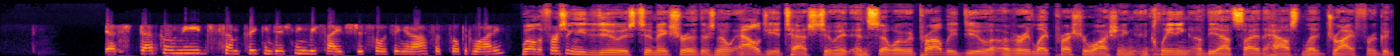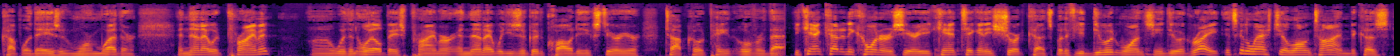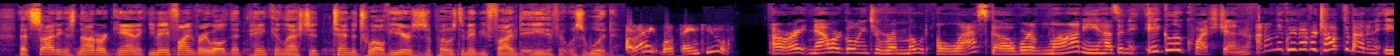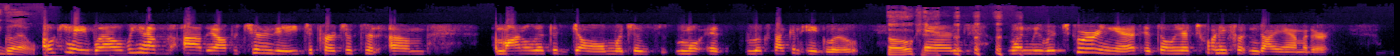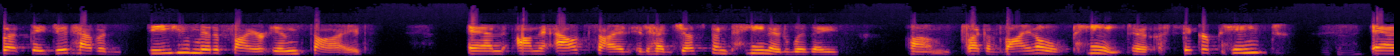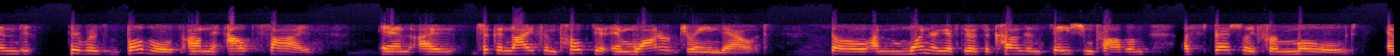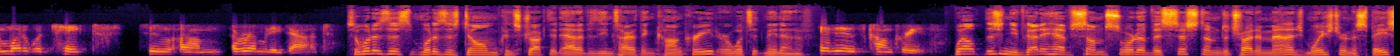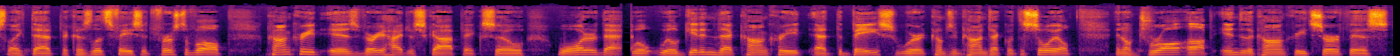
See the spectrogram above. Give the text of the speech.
Does stucco need some preconditioning besides just hosing it off with soap and water? Well, the first thing you need to do is to make sure that there's no algae attached to it. And so I would probably do a very light pressure washing and cleaning of the outside of the house and let it dry for a good couple of days in warm weather. And then I would prime it. Uh, with an oil-based primer, and then I would use a good quality exterior top coat paint over that. You can't cut any corners here. You can't take any shortcuts. But if you do it once and you do it right, it's going to last you a long time because that siding is not organic. You may find very well that paint can last you 10 to 12 years as opposed to maybe 5 to 8 if it was wood. All right. Well, thank you. All right, now we're going to remote Alaska where Lonnie has an igloo question. I don't think we've ever talked about an igloo. Okay, well, we have uh, the opportunity to purchase a, um, a monolithic dome, which is more, it looks like an igloo. Oh, okay. And when we were touring it, it's only a 20 foot in diameter, but they did have a dehumidifier inside, and on the outside, it had just been painted with a um, like a vinyl paint, a, a thicker paint, and there was bubbles on the outside and I took a knife and poked it, and water drained out. So I'm wondering if there's a condensation problem, especially for mold, and what it would take to um, remedy that. So what is this? What is this dome constructed out of? Is the entire thing concrete, or what's it made out of? It is concrete. Well, listen, you've got to have some sort of a system to try to manage moisture in a space like that because let's face it, first of all, concrete is very hydroscopic, so water that will, will get into that concrete at the base where it comes in contact with the soil, and it'll draw up into the concrete surface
